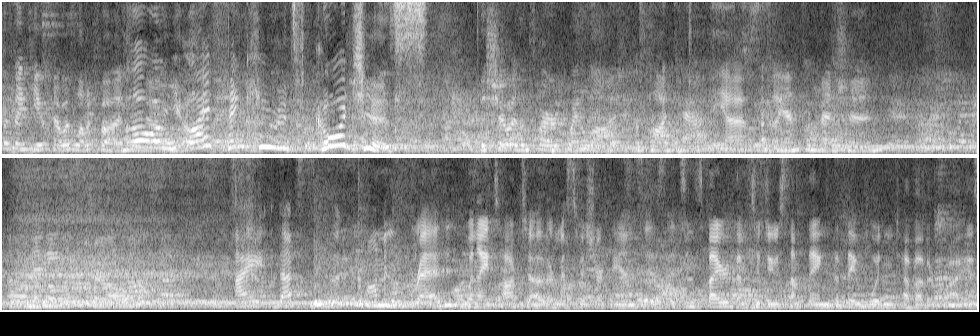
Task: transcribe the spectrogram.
So thank you. That was a lot of fun. you Oh, know. you- I thank you. It's gorgeous. The show has inspired quite a lot. A podcast. Yes. A fan convention. Um, a show. I that's the common thread when I talk to other Miss Fisher fans is it's inspired them to do something that they wouldn't have otherwise.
